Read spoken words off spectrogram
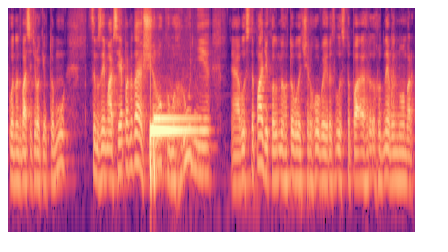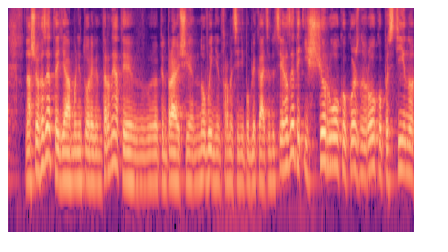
понад 20 років тому, цим займався. Я пам'ятаю, що року в грудні, в листопаді, коли ми готували черговий листопад, грудневий номер нашої газети, я моніторив інтернет і підбираючи новинні інформаційні публікації до цієї газети. І щороку, кожного року, постійно,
